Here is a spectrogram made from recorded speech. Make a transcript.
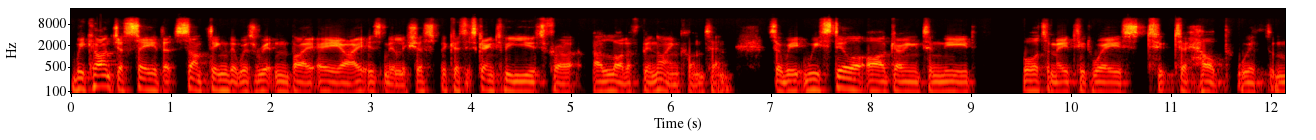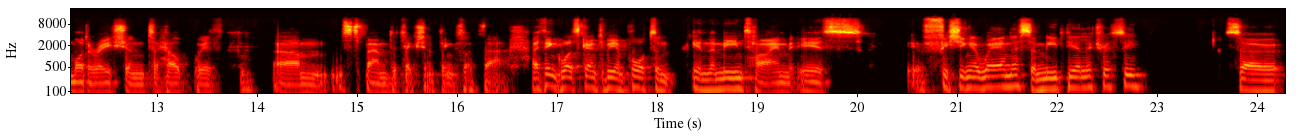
We can't just say that something that was written by ai is malicious because it's going to be used for a lot of benign content. So we we still are going to need automated ways to to help with moderation to help with um, spam detection things like that. I think what's going to be important in the meantime is phishing awareness and media literacy. So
